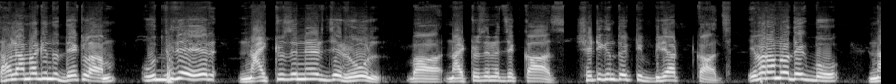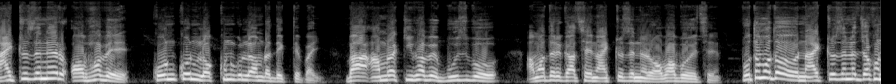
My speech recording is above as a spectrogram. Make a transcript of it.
তাহলে আমরা কিন্তু দেখলাম উদ্ভিদের নাইট্রোজেনের যে রোল বা নাইট্রোজেনের যে কাজ, সেটি কিন্তু একটি বিরাট কাজ। এবার আমরা দেখব নাইট্রোজেনের অভাবে কোন কোন লক্ষণগুলো আমরা দেখতে পাই বা আমরা কীভাবে বুঝব আমাদের গাছে নাইট্রোজেনের অভাব হয়েছে। প্রথমত নাইট্রোজেনের যখন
